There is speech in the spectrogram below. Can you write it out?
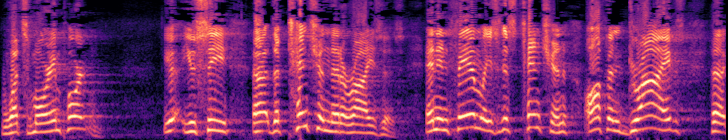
What's more important? You, you see uh, the tension that arises. And in families, this tension often drives uh,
